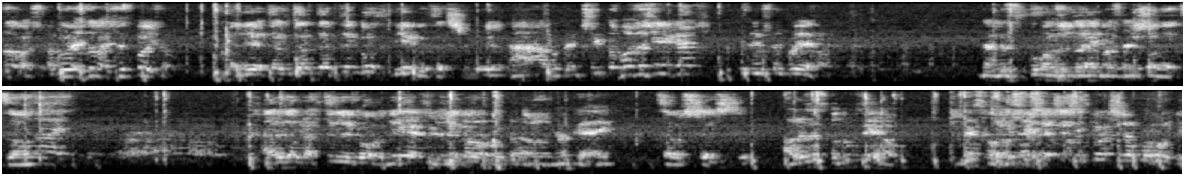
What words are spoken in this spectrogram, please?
Zobacz, a byłeś, zobacz, że spojrzał. A nie, ten, ten, ten, ten go, jego zatrzymuje. A, bo ten krzyk, to możesz jechać? Kiedy już ten pojechał. Nagle skumał, że to nie ma sensu. co? Ale dobra, tyle go, nie trafił się. No, No, Okej. całe szczęście. Ale ze schodów zjechał. Ze To schodów myślę, że się skończy na połowie,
